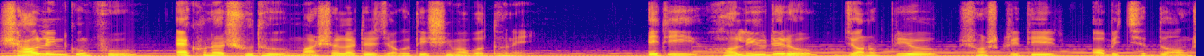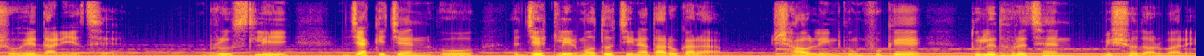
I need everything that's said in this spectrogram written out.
শাওলিন কুংফু এখন আর শুধু মার্শাল আর্টের জগতেই সীমাবদ্ধ নেই। এটি হলিউডেরও জনপ্রিয় সংস্কৃতির অবিচ্ছেদ্য অংশ হয়ে দাঁড়িয়েছে। ব্রুসলি জ্যাকি চেন ও জেটলির মতো চীনা তারকারা শাওলিন কুংফুকে তুলে ধরেছেন বিশ্ব দরবারে।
